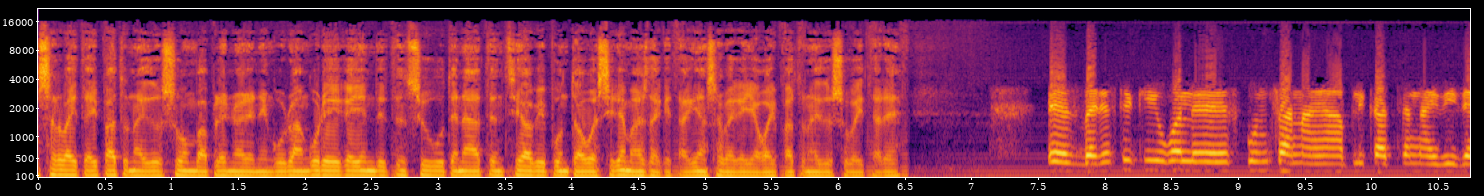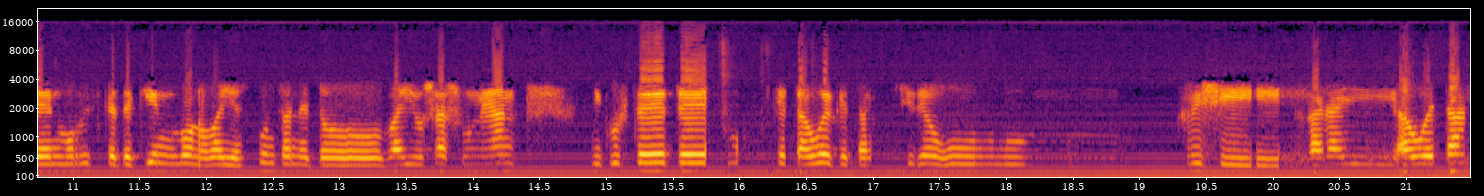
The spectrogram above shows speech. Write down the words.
zerbait aipatu nahi duzun ba plenoaren inguruan, guri gehien ditzen zugutena atentzioa bi puntu hau ez zirema, ez dakit agian zerbait gehiago aipatu nahi duzu baitare. Ez, bereziki igual ezkuntzan aplikatzen nahi diren murrizketekin, bueno, bai ezkuntzan eta bai osasunean, nik uste dute murrizketa hauek eta ziregu krisi garai hauetan,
